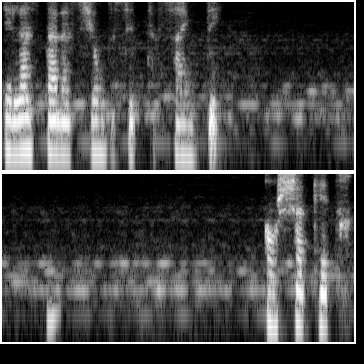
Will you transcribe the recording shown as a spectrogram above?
Et l'installation de cette 5D en chaque être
